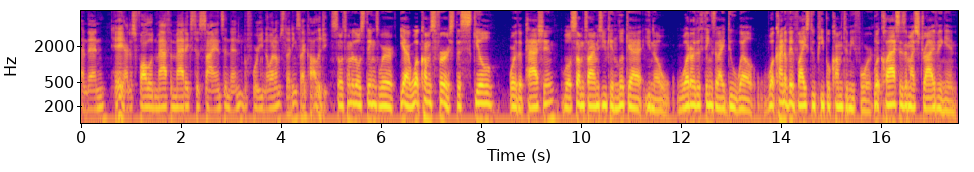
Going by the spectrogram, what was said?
And then, hey, I just followed mathematics to science, and then before you know it, I'm studying psychology. So it's one of those things where, yeah, what comes first, the skill or the passion? Well, sometimes you can look at, you know, what are the things that I do well? What kind of advice do people come to me for? What classes am I striving in?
